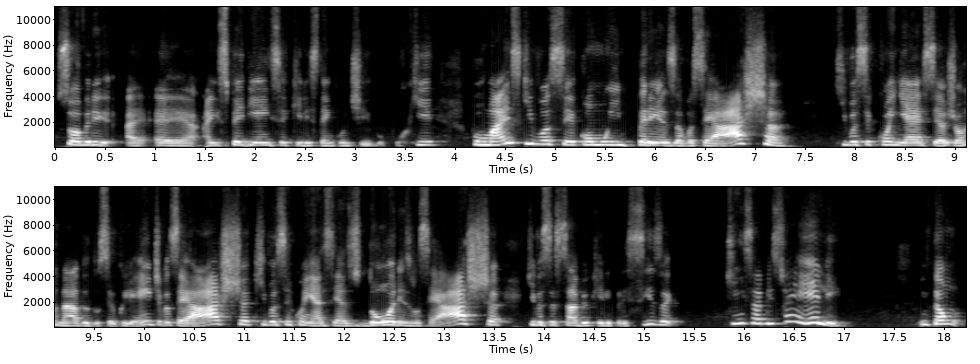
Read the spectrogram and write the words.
sobre a, é, a experiência que eles têm contigo. Porque por mais que você, como empresa, você acha que você conhece a jornada do seu cliente, você acha que você conhece as dores, você acha que você sabe o que ele precisa, quem sabe isso é ele. Então,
